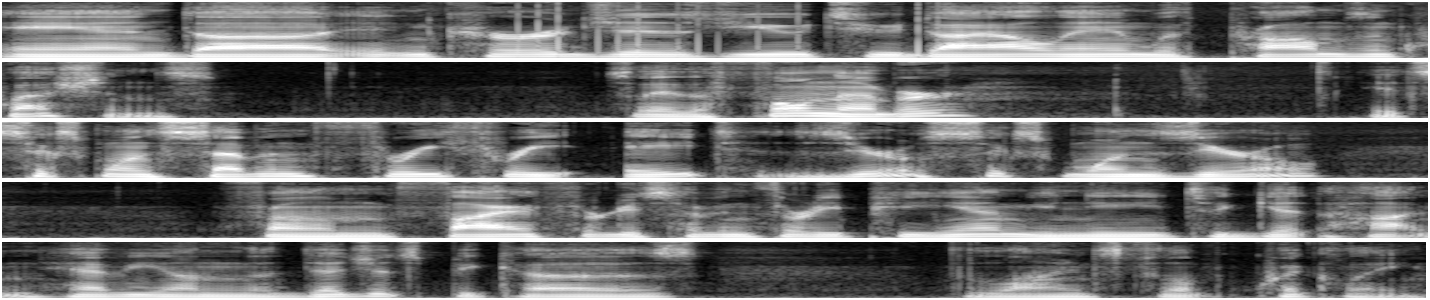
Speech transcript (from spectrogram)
and uh, it encourages you to dial in with problems and questions. So they have the phone number. It's 617 338 0610 from 5:30 7:30 p.m. You need to get hot and heavy on the digits because the lines fill up quickly.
